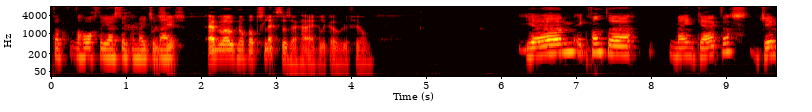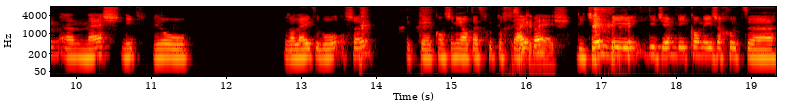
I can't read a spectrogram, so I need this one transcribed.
dat, dat hoort er juist ook een beetje bij. Precies. Hebben we ook nog wat slechts te zeggen eigenlijk over de film? Ja, ehm, ik vond de main characters, Jim en Nash, niet heel relatable of zo. Ik eh, kon ze niet altijd goed begrijpen. Die Jim, die, die Jim, die kon niet zo goed eh,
